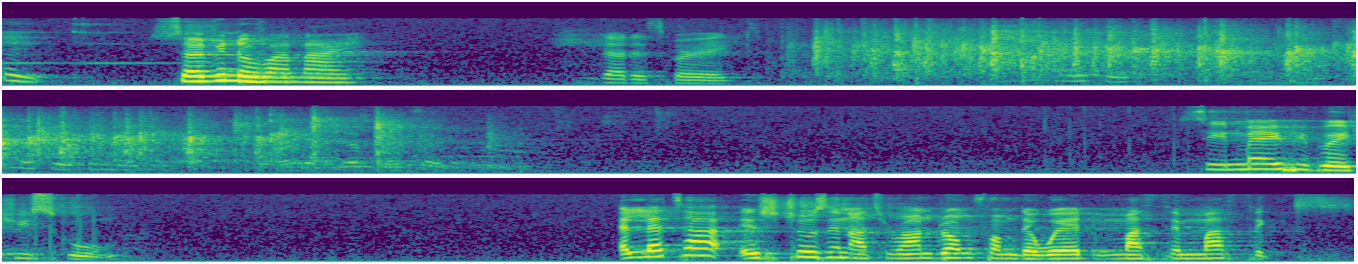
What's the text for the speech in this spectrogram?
Hey, seven over nine. That is correct. St. Mary Preparatory School. A letter is chosen at random from the word mathematics.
